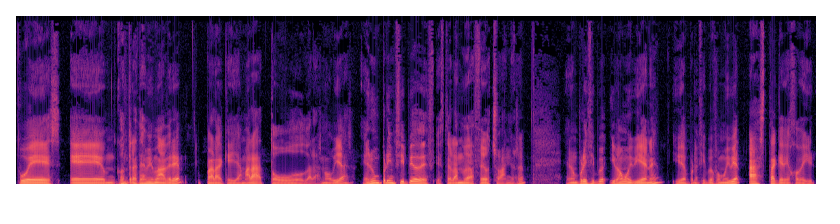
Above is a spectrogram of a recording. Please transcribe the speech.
pues eh, contraté a mi madre para que llamara a todas las novias. En un principio, de, estoy hablando de hace ocho años, ¿eh? En un principio iba muy bien, ¿eh? Y al principio fue muy bien hasta que dejó de ir.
